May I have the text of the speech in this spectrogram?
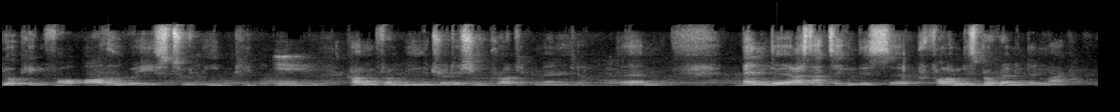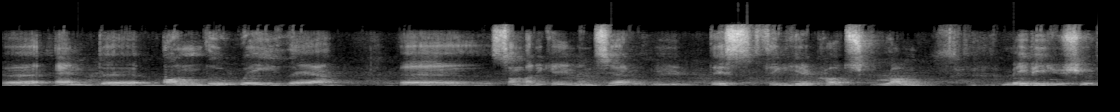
looking for other ways to lead people, coming from being a traditional project manager. Um, and uh, I started taking this, uh, following this program in Denmark. Uh, and uh, on the way there, uh, somebody came and shared with me this thing here called Scrum. Maybe you should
